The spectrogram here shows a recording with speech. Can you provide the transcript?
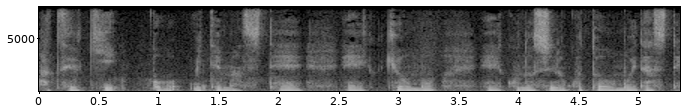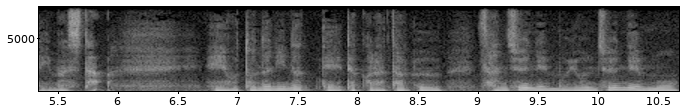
初雪を見てまして、え今日も、えこの詩のことを思い出していました、え大人になってだから多分30年も40年も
